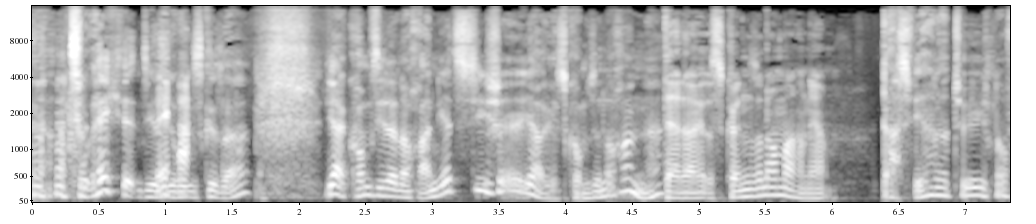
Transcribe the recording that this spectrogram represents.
Ja, zu Recht hätten sie das übrigens gesagt. Ja, kommen sie da noch ran jetzt? Die, ja, jetzt kommen sie noch ran. Ne? Da, das können sie noch machen, ja. Das wäre natürlich noch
